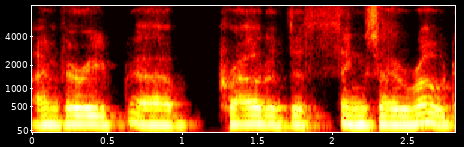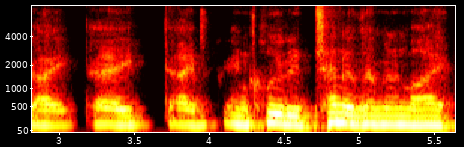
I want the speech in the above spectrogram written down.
I'm very uh, proud of the things I wrote. I I, I included ten of them in my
